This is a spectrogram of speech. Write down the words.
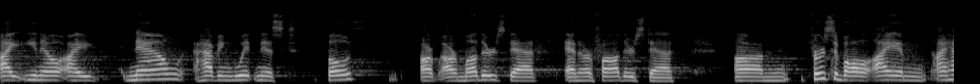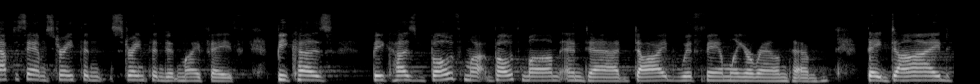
I, you know, I now having witnessed both our, our mother's death and our father's death, um, first of all, I am, I have to say I'm strengthened, strengthened in my faith because, because both, both mom and dad died with family around them. They died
